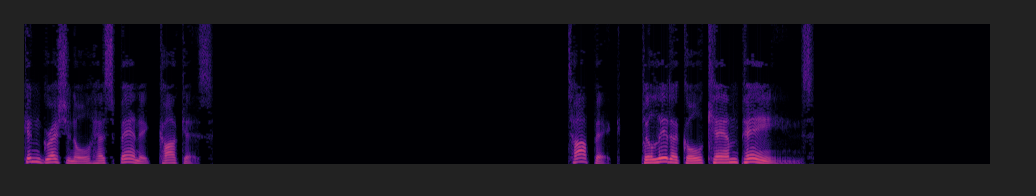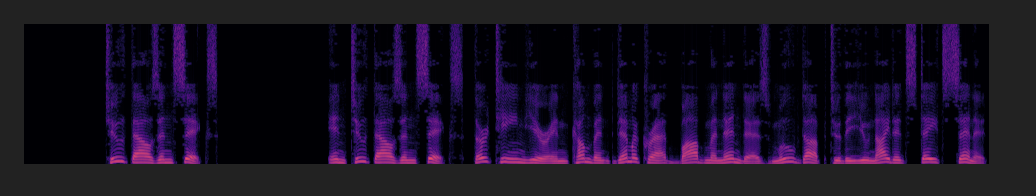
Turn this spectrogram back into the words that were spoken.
Congressional Hispanic Caucus. Topic: Political campaigns 2006 in 2006, 13-year incumbent Democrat Bob Menendez moved up to the United States Senate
